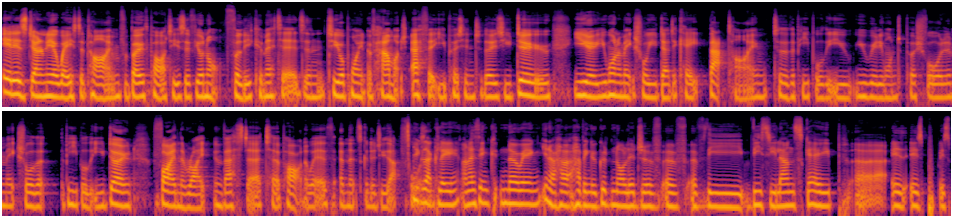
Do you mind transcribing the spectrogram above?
it is generally a waste of time for both parties if you're not fully committed. And to your point of how much effort you put into those you do, you know, you want to make sure you dedicate that time to the people that you you really want to push forward and make sure that the people that you don't find the right investor to partner with and that's going to do that for them. exactly and i think knowing you know ha- having a good knowledge of of, of the vc landscape uh, is, is is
